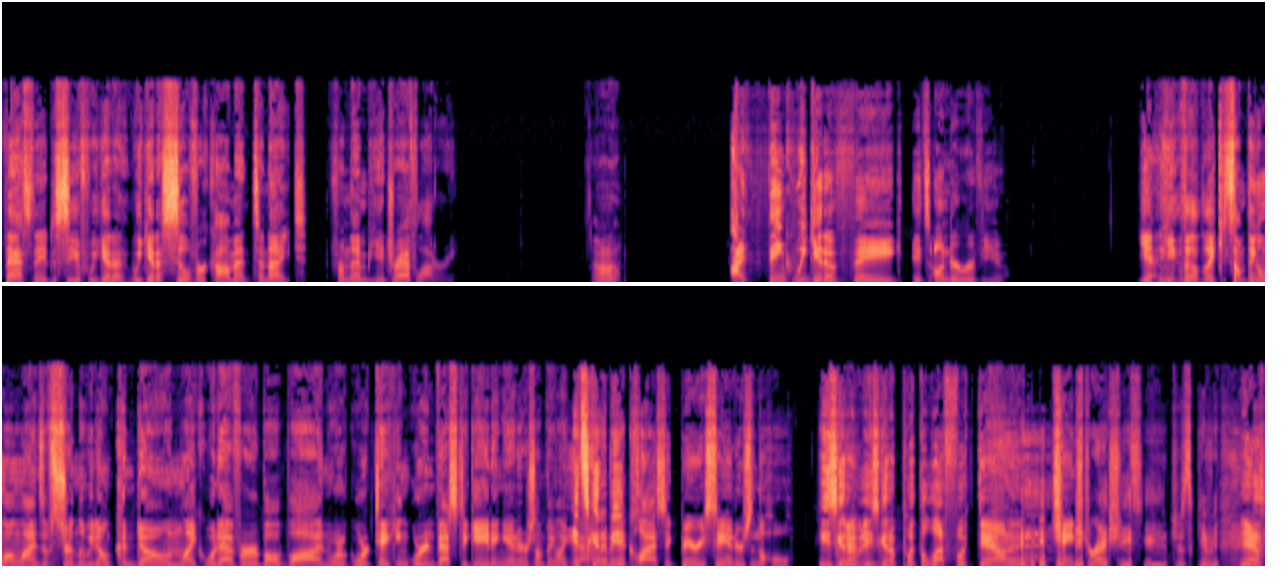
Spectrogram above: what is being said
fascinated to see if we get a we get a silver comment tonight from the NBA draft lottery. I don't know. I think we get a vague. It's under review. Yeah, he, like something along the lines of certainly we don't condone like whatever, blah blah, blah and we're we're taking we're investigating it or something like It's that. It's going to be a classic Barry Sanders in the hole. He's gonna Yeah. he's gonna put the left foot down and change directions. just give you. Yeah. he's,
